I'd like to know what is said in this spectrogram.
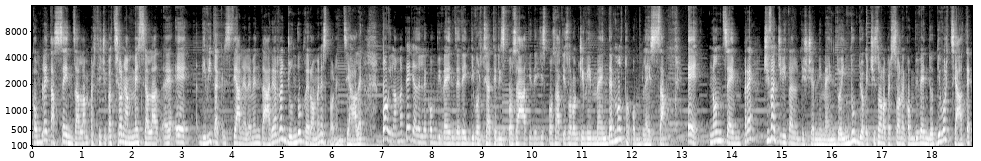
completa assenza alla partecipazione ammessa alla, e, e di vita cristiana elementare ha raggiunto un fenomeno esponenziale. Poi la materia delle convivenze, dei divorziati risposati, degli sposati solo civilmente è molto complessa e non sempre ci facilita nel discernimento. È indubbio che ci sono persone conviventi o divorziate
